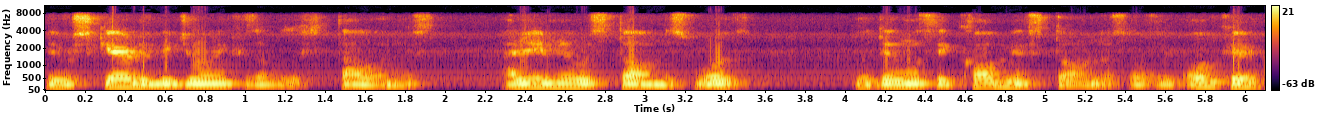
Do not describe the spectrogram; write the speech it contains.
They were scared of me joining because I was a Stalinist. I didn't even know what Stalinist was. But then once they called me a Stalinist, I was like, okay,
